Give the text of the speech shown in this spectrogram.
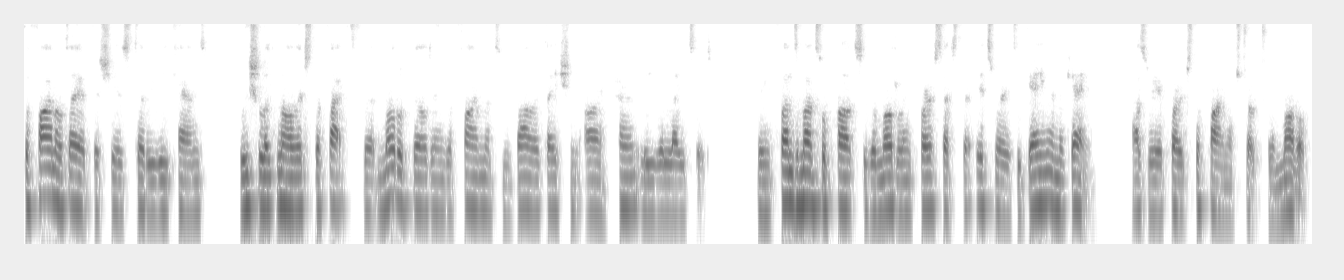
the final day of this year's study weekend, we shall acknowledge the fact that model building, refinement, and validation are inherently related being fundamental parts of the modeling process that iterate again and again as we approach the final structural model.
